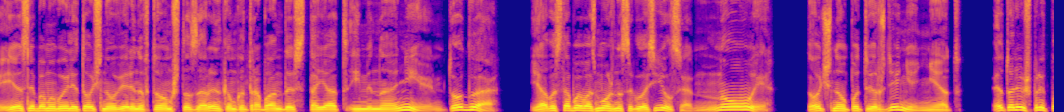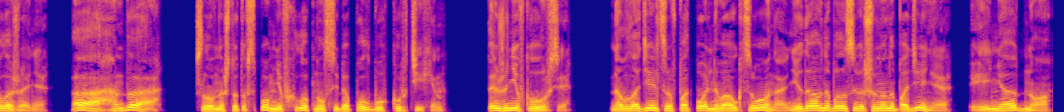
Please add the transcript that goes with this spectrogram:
«Если бы мы были точно уверены в том, что за рынком контрабанды стоят именно они, то да, я бы с тобой, возможно, согласился, но, увы, точного подтверждения нет. Это лишь предположение. А, да, Словно что-то вспомнив, хлопнул себя по лбу Куртихин. «Ты же не в курсе. На владельцев подпольного аукциона недавно было совершено нападение, и не одно.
